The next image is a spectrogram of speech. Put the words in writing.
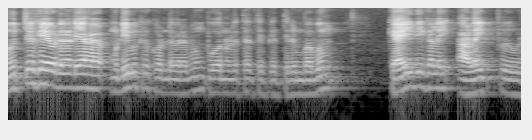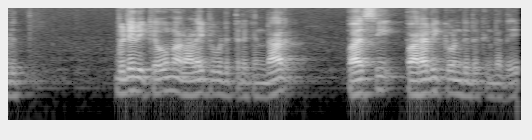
முற்றுகையை உடனடியாக முடிவுக்கு கொண்டு வரவும் போர் நிறுத்தத்திற்கு திரும்பவும் கைதிகளை அழைப்பு விடு விடுவிக்கவும் அவர் அழைப்பு விடுத்திருக்கின்றார். பசி பரவிக்கொண்டிருக்கின்றது.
